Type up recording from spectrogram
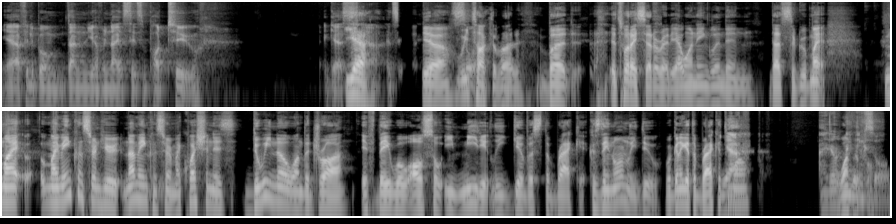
Yeah, Filippo, then you have the United States in pot two. I guess. Yeah. yeah it's yeah, so... we talked about it. But it's what I said already. I want England and that's the group. My my my main concern here, not main concern, my question is do we know on the draw if they will also immediately give us the bracket? Because they normally do. We're gonna get the bracket yeah. tomorrow. I don't Wonderful. I think so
